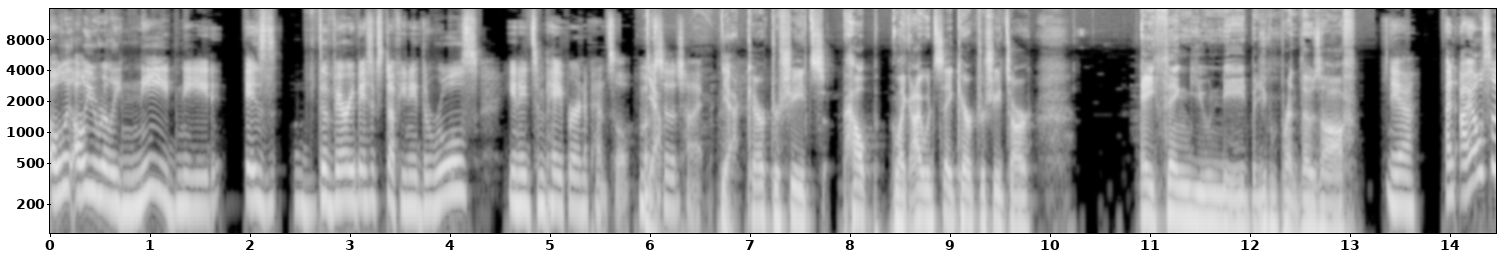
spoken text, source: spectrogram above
all, all you really need need is the very basic stuff. You need the rules, you need some paper and a pencil most yeah. of the time. Yeah, character sheets help. Like I would say character sheets are a thing you need, but you can print those off. Yeah. And I also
